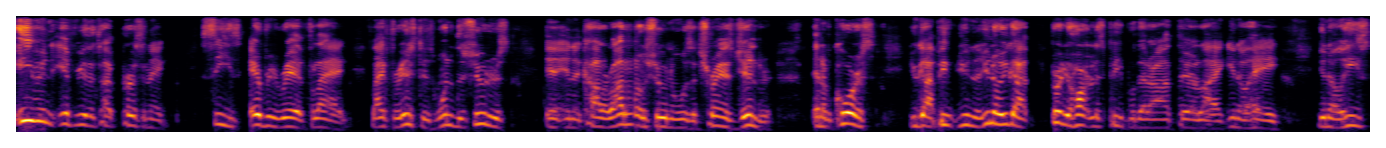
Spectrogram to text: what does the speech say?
even if you're the type of person that sees every red flag. Like for instance, one of the shooters in, in a Colorado shooting was a transgender, and of course you got people you know you know you got pretty heartless people that are out there like, you know, hey, you know, he's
